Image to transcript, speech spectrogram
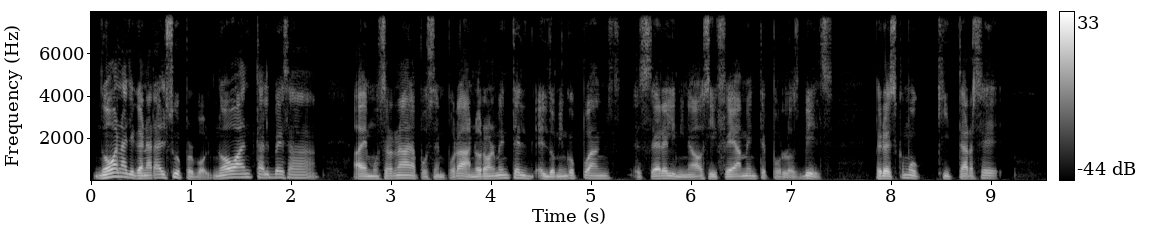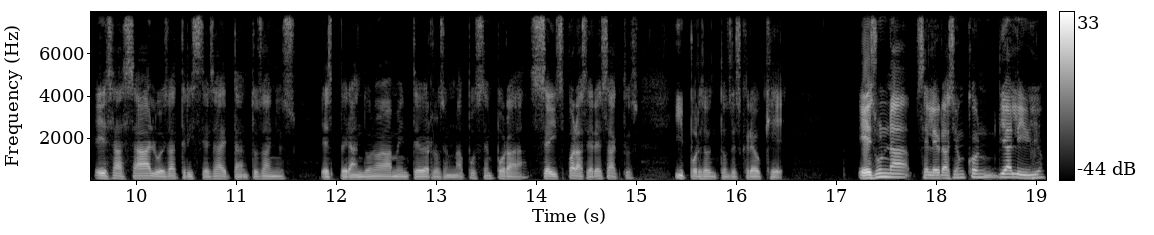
no van a ganar al Super Bowl, no van tal vez a, demostrar nada de postemporada. Normalmente el, domingo puedan ser eliminados y feamente por los Bills, pero es como quitarse esa sal o esa tristeza de tantos años esperando nuevamente verlos en una postemporada, seis para ser exactos, y por eso entonces creo que es una celebración con, de alivio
